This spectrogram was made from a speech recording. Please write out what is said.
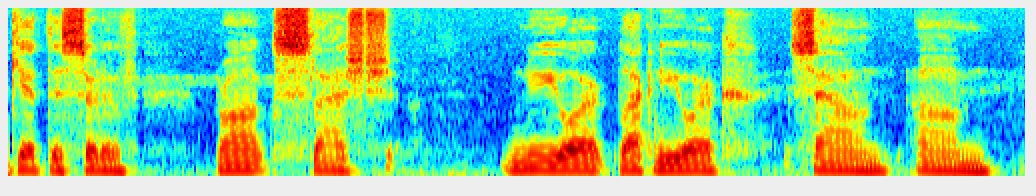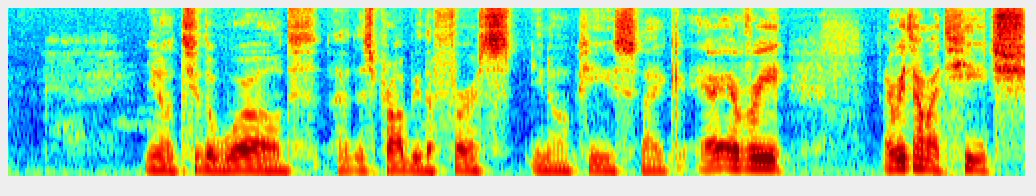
get this sort of Bronx slash New York, Black New York sound, um, you know, to the world. Uh, probably the first, you know, piece. Like every every time I teach,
